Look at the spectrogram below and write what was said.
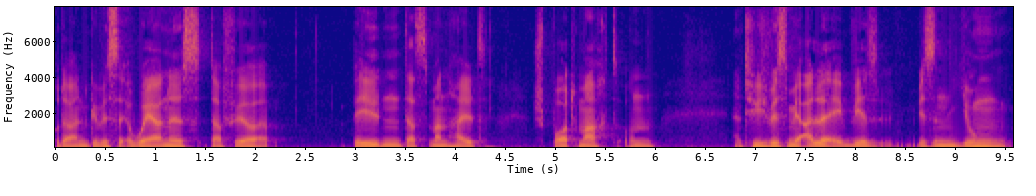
oder eine gewisse Awareness dafür bilden, dass man halt Sport macht. Und natürlich wissen wir alle, ey, wir, wir sind jung,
